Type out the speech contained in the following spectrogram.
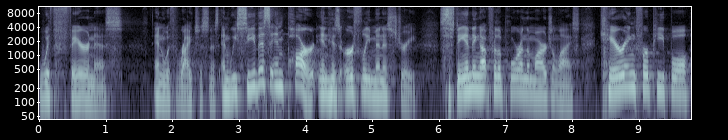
with fairness, and with righteousness. And we see this in part in his earthly ministry standing up for the poor and the marginalized, caring for people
